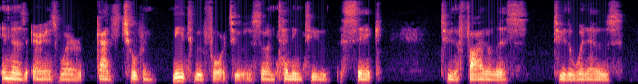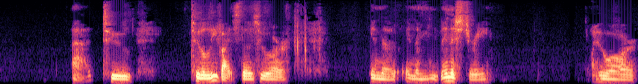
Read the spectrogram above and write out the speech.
in those areas where God's children need to move forward to. So, intending to the sick, to the fatherless, to the widows, uh, to to the Levites, those who are in the in the ministry, who are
